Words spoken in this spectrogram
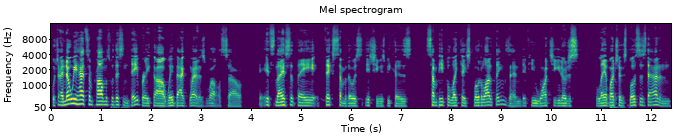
Which I know we had some problems with this in Daybreak uh, way back when as well. So it's nice that they fixed some of those issues because some people like to explode a lot of things, and if you want to, you know, just lay a bunch of explosives down and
